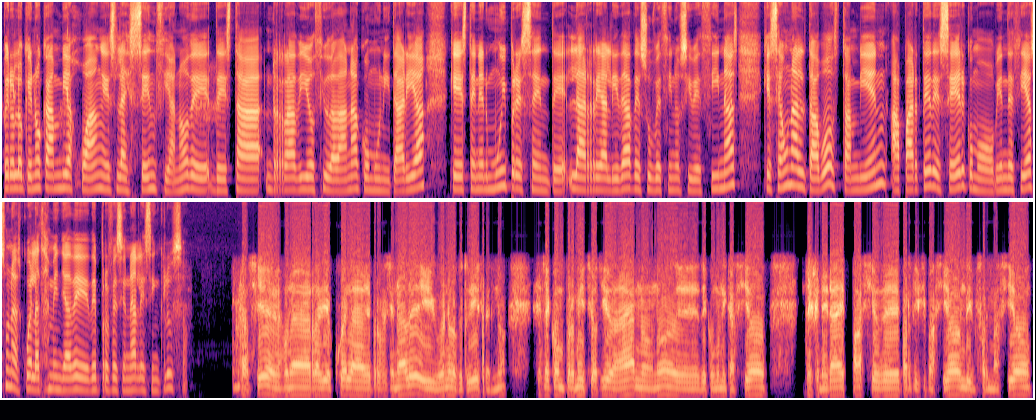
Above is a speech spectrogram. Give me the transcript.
Pero lo que no cambia, Juan, es la esencia, ¿no? De, de esta radio ciudadana comunitaria, que es tener muy presente la realidad de sus vecinos y vecinas, que sea un altavoz también, aparte de ser como bien decías, una escuela también ya de, profesionales incluso. Así es, una radioescuela de profesionales y bueno, lo que tú dices, ¿no? Ese compromiso ciudadano, ¿no? De, comunicación, de generar espacios de participación, de información,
